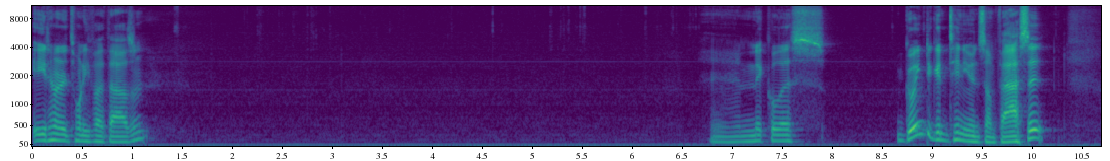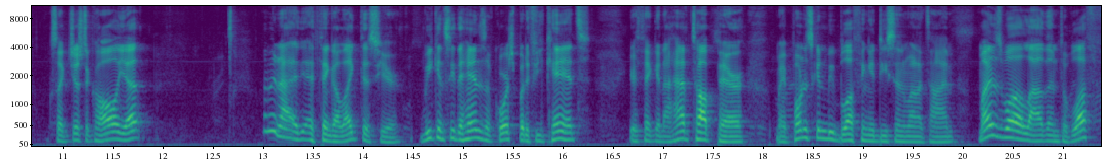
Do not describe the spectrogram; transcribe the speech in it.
eight hundred twenty-five thousand. And Nicholas going to continue in some facet. Looks like just a call yet. I mean, I, I think I like this here. We can see the hands, of course, but if you can't, you're thinking, I have top pair. My opponent's going to be bluffing a decent amount of time. Might as well allow them to bluff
